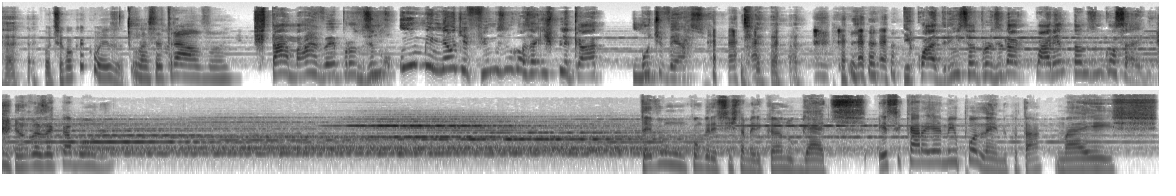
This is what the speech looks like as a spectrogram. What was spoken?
Pode ser qualquer coisa. Você trava. Está a Marvel aí produzindo um milhão de filmes e não consegue explicar multiverso. e quadrinhos sendo produzidos há 40 anos e não consegue. E não consegue ficar bom, né? Teve um congressista americano, Getz. Esse cara aí é meio polêmico, tá? Mas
